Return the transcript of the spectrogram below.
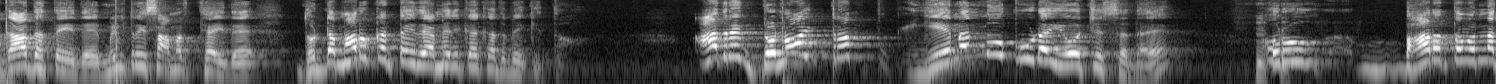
ಅಗಾಧತೆ ಇದೆ, ಮಿಲಿಟರಿ ಸಾಮರ್ಥ್ಯ ಇದೆ, ದೊಡ್ಡ ಮಾರುಕಟ್ಟೆ ಇದೆ ಅಮೆರಿಕಕ್ಕೆ ಅದು ಬೇಕಿತ್ತು. ಆದರೆ ಡೊನಾಲ್ಡ್ ಟ್ರಂಪ್ ಏನನ್ನೂ ಕೂಡ ಯೋಚಿಸದೆ ಅವರು ಭಾರತವನ್ನು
